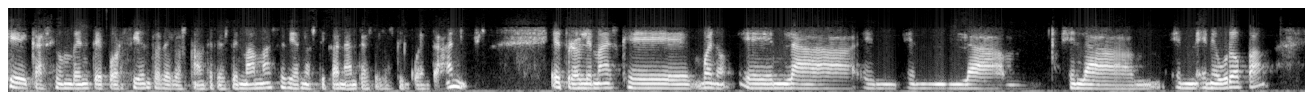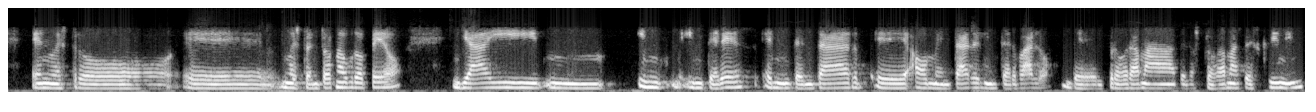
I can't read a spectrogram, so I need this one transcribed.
que casi un 20% de los cánceres de mama se diagnostican antes de los 50 años. El problema es que, bueno, en la, en, la, en, la, en, Europa, en nuestro, eh, nuestro entorno europeo, ya hay mm, interés en intentar eh, aumentar el intervalo del programa de los programas de screening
